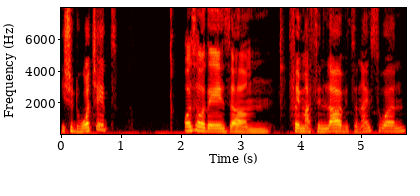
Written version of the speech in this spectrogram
You should watch it. Also, there's um, Famous in Love. It's a nice one.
